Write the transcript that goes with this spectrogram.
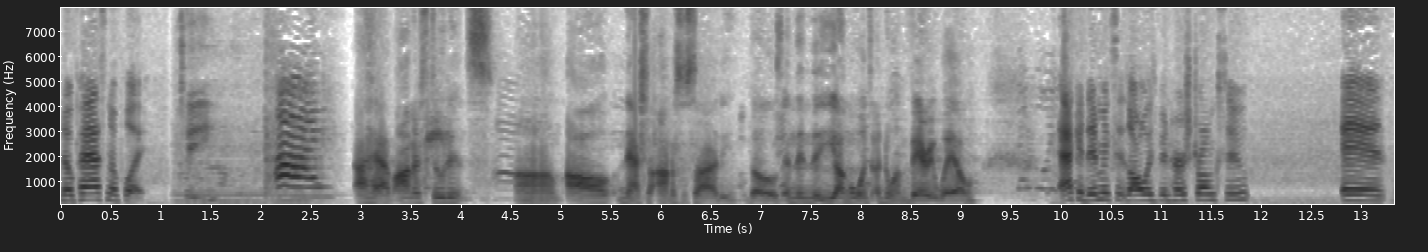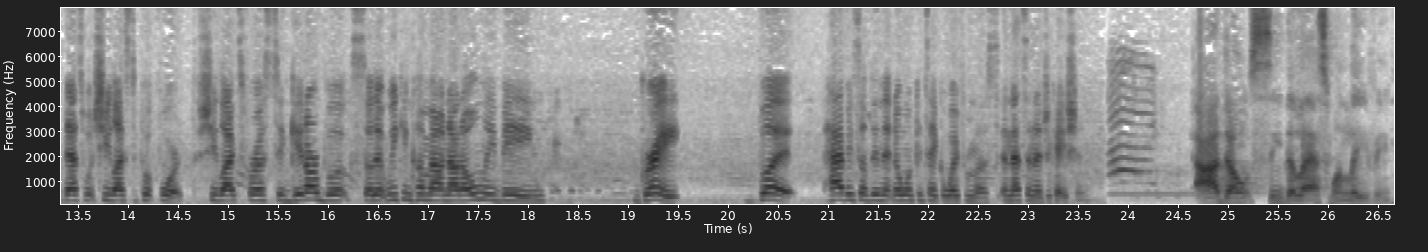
no pass, no play. T. Hi. I have honor students um, all National Honor Society, those. And then the younger ones are doing very well. Academics has always been her strong suit, and that's what she likes to put forth. She likes for us to get our books so that we can come out not only being great, but having something that no one can take away from us, and that's an education. I don't see the last one leaving.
